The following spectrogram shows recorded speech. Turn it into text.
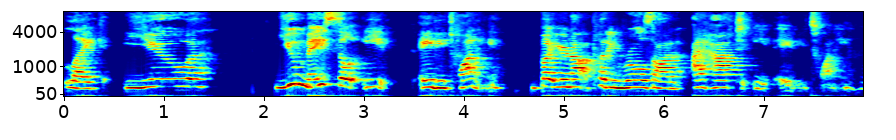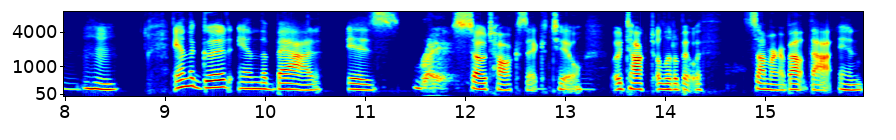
like you you may still eat 80 20, but you're not putting rules on, I have to eat 80 20. hmm And the good and the bad is Right. so toxic too. Mm-hmm. We talked a little bit with Summer about that and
